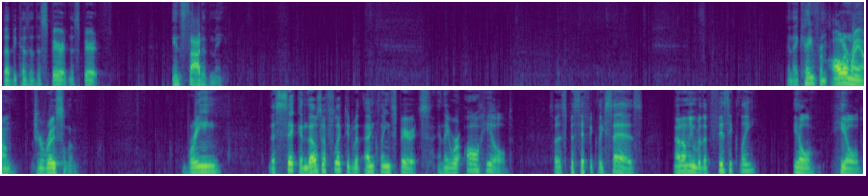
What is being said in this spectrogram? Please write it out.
but because of the Spirit and the Spirit inside of me. And they came from all around Jerusalem, bringing the sick and those afflicted with unclean spirits, and they were all healed. So it specifically says not only were the physically ill healed,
